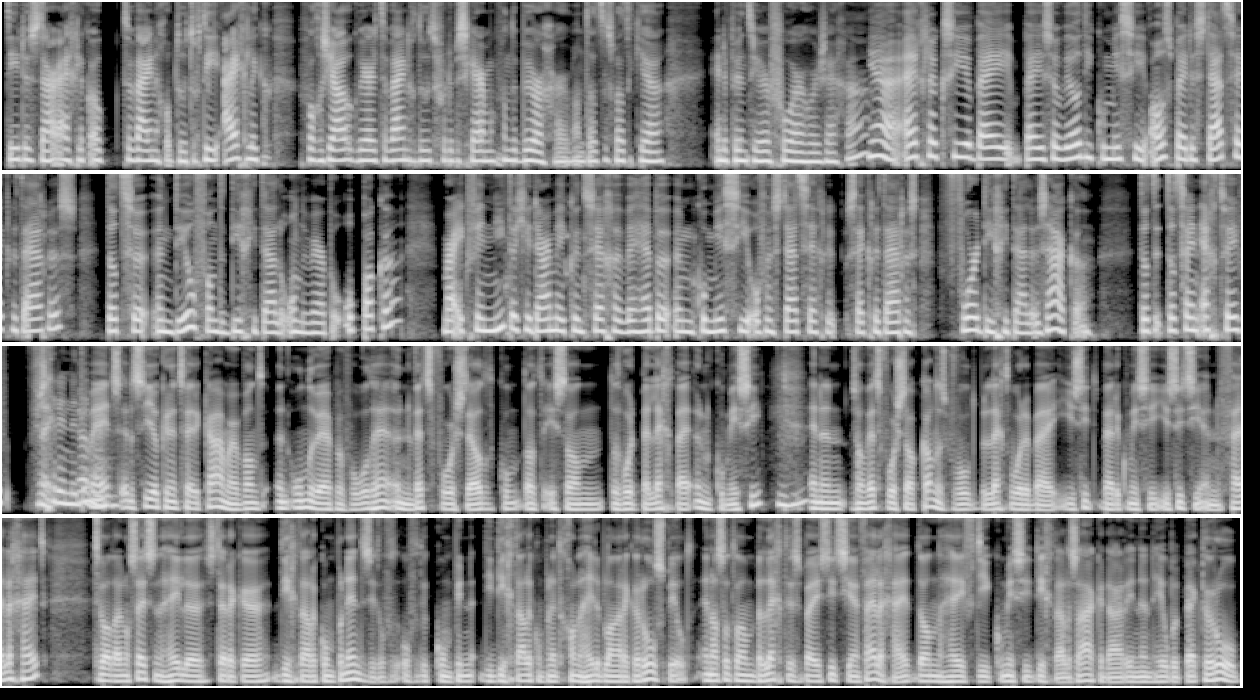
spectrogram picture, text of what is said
die dus daar eigenlijk ook te weinig op doet. Of die eigenlijk volgens jou ook weer te weinig doet voor de bescherming van de burger. Want dat is wat ik je in de punten hiervoor hoor zeggen. Ja, eigenlijk zie je bij, bij zowel die commissie als bij de staatssecretaris dat ze een deel van de digitale onderwerpen oppakken. Maar ik vind niet dat je daarmee kunt zeggen: we hebben een commissie of een staatssecretaris voor digitale zaken. Dat, dat zijn echt twee verschillende nee, dingen. Eens. En dat zie je ook in de Tweede Kamer. Want een onderwerp bijvoorbeeld, hè, een wetsvoorstel, dat, komt, dat, is dan, dat wordt belegd bij een commissie. Mhm. En een, zo'n wetsvoorstel kan dus bijvoorbeeld belegd worden bij, justitie, bij de commissie Justitie en Veiligheid. Terwijl daar nog steeds een hele sterke digitale component in zit. Of, of de die digitale component gewoon een hele belangrijke rol speelt. En als dat dan belegd is bij Justitie en Veiligheid, dan heeft die commissie Digitale Zaken daarin een heel beperkte rol.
